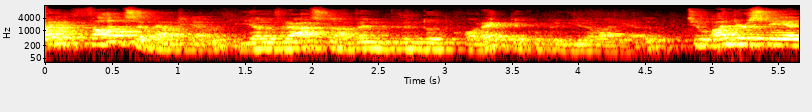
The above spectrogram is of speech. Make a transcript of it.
right thoughts about Him, El vrea să avem gânduri corecte cu privire la El, to understand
